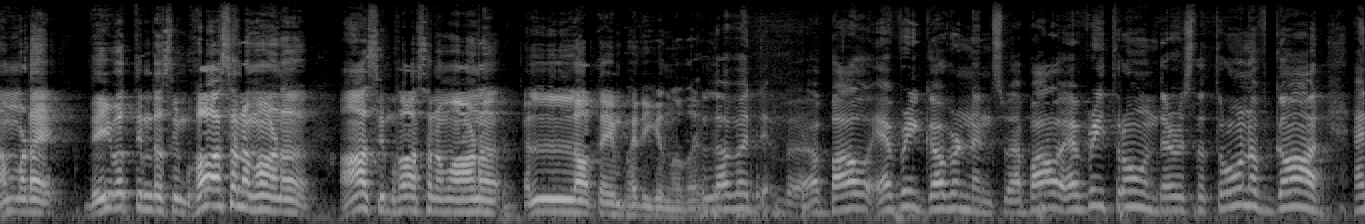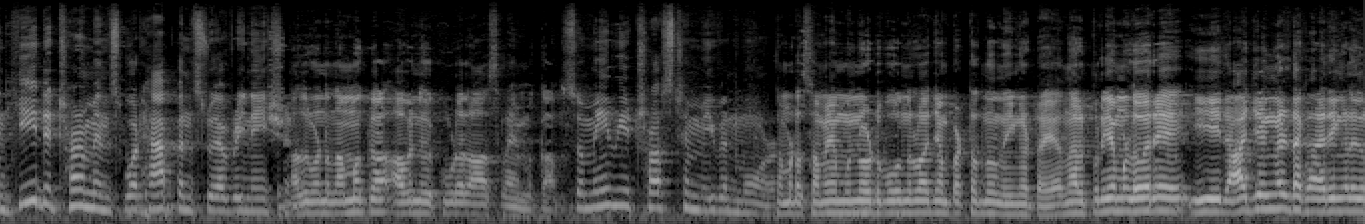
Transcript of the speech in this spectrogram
നമ്മുടെ ദൈവത്തിന്റെ സിംഹാസനമാണ് ആ സിംഹാസനമാണ് എല്ലാത്തെയും ഭരിക്കുന്നത് Beloved, above every governance, above every throne, there is the throne of God, and He determines what happens to every nation. അതുകൊണ്ട് നമുക്ക് അവന് കൂടുതൽ ആശ്രയം വെക്കാം So may we trust Him even more. നമ്മുടെ സമയം മുന്നോട്ട് പോകുന്നുള്ള ഞാൻ പെട്ടെന്ന് നീങ്ങട്ടെ എന്നാൽ പ്രിയമുള്ളവരെ ഈ രാജ്യങ്ങളുടെ കാര്യങ്ങളിൽ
